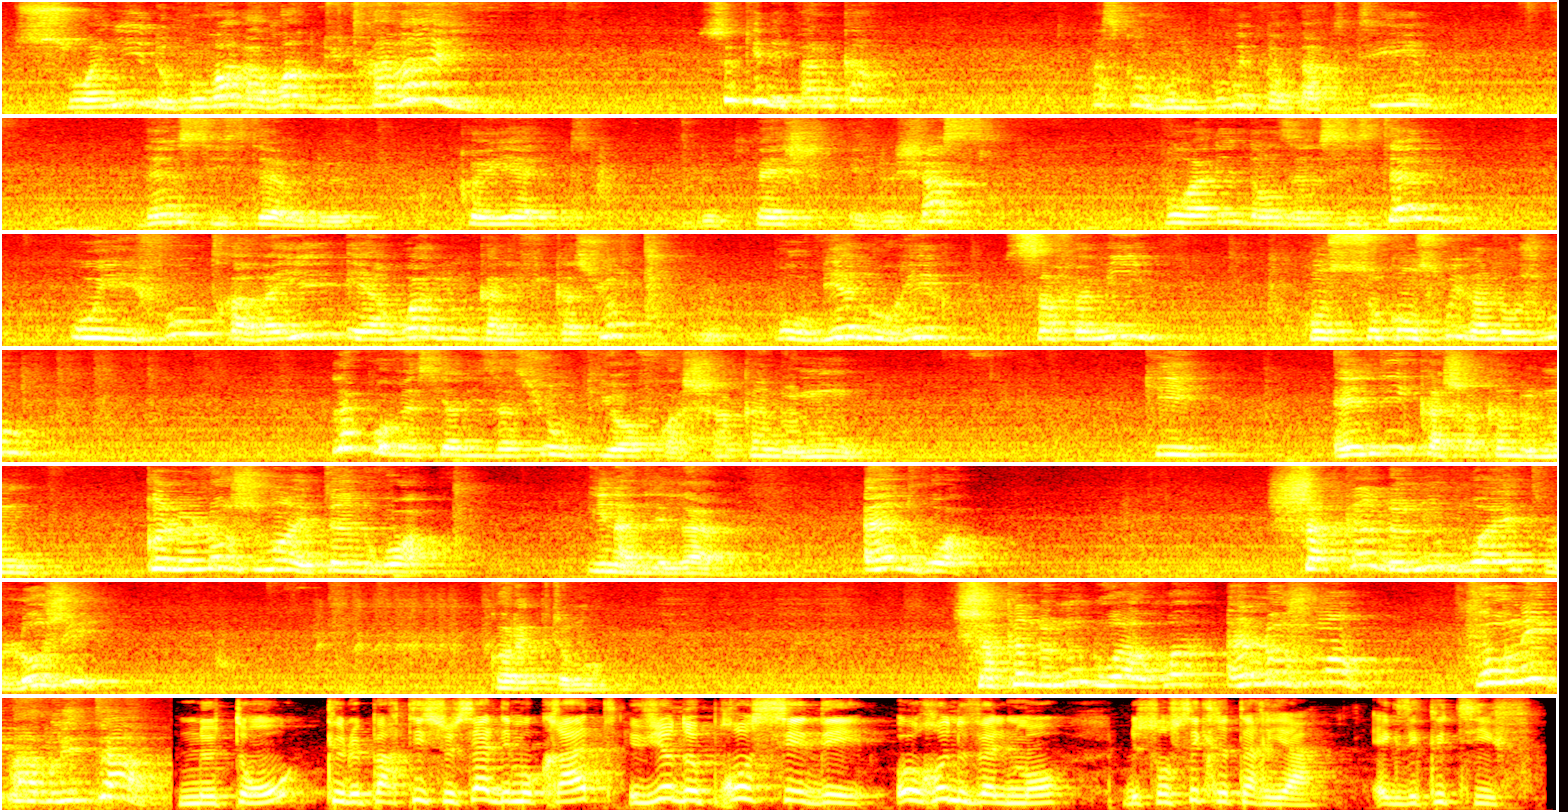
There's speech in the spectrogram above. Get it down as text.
soigner, de pouvoir avoir du travail. Ce qui n'est pas le cas. Parce que vous ne pouvez pas partir d'un système de cueillette, de pêche et de chasse pour aller dans un système où il faut travailler et avoir une qualification pour bien nourrir sa famille, se construire un logement. Qui offre à chacun de nous, qui indique à chacun de nous que le logement est un droit inaliénable, un droit. Chacun de nous doit être logé correctement. Chacun de nous doit avoir un logement fourni par l'État. Notons que le Parti social-démocrate vient de procéder au renouvellement de son secrétariat exécutif.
